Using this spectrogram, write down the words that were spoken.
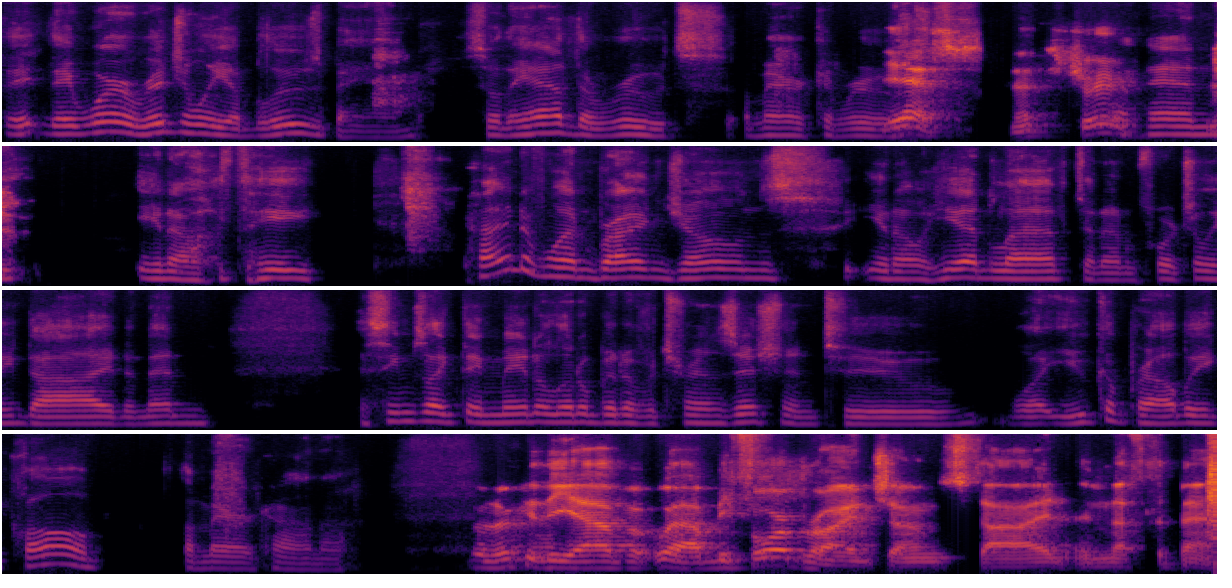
they, they were originally a blues band so they had the roots american roots. Yes that's true. And you know they kind of when brian jones you know he had left and unfortunately died and then it seems like they made a little bit of a transition to what you could probably call americana well, look at the album well before brian jones died and left the band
